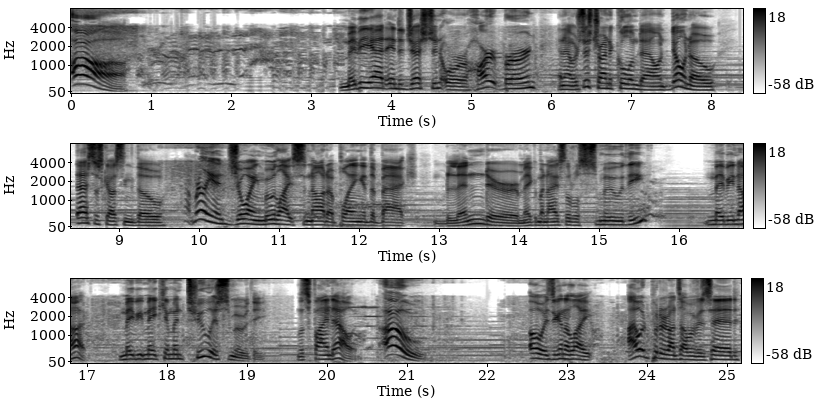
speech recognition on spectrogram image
Ah! Maybe he had indigestion or heartburn, and I was just trying to cool him down. Don't know. That's disgusting, though. I'm really enjoying Moonlight Sonata playing in the back. Blender, make him a nice little smoothie. Maybe not. Maybe make him into a smoothie. Let's find out. Oh! Oh, is he gonna like... I would put it on top of his head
